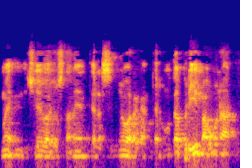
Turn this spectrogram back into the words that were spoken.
come diceva giustamente la signora che è intervenuta prima, una,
